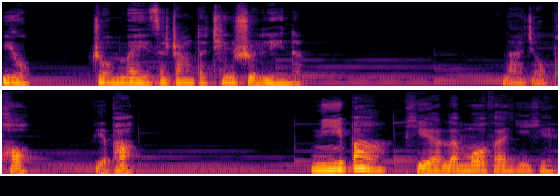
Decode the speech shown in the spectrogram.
哟，这妹子长得挺水灵的，那就泡，别怕。泥巴瞥了莫凡一眼，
